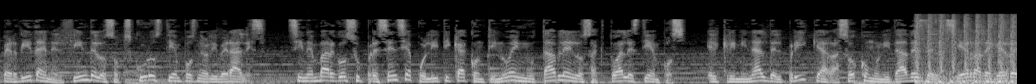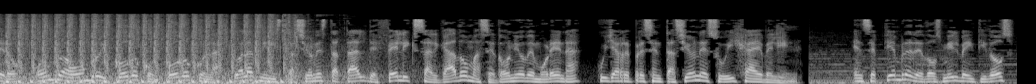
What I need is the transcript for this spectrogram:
perdida en el fin de los obscuros tiempos neoliberales. Sin embargo, su presencia política continúa inmutable en los actuales tiempos. El criminal del PRI que arrasó comunidades de la Sierra de Guerrero, hombro a hombro y codo con codo con la actual administración estatal de Félix Salgado Macedonio de Morena, cuya representación es su hija Evelyn. En septiembre de 2022,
